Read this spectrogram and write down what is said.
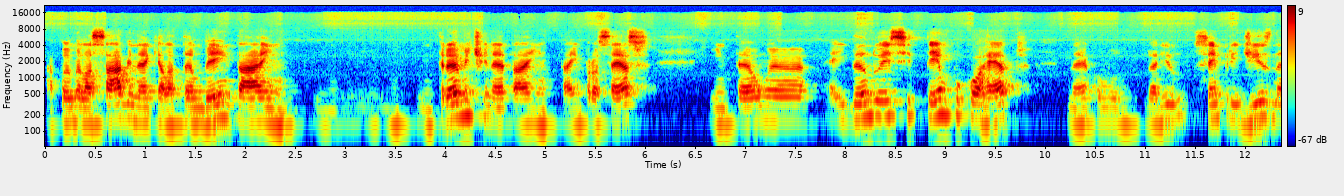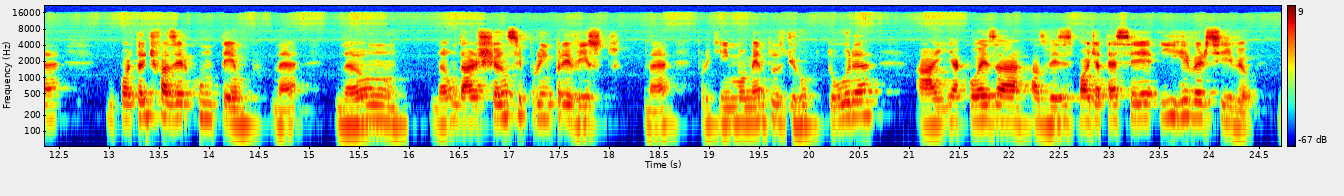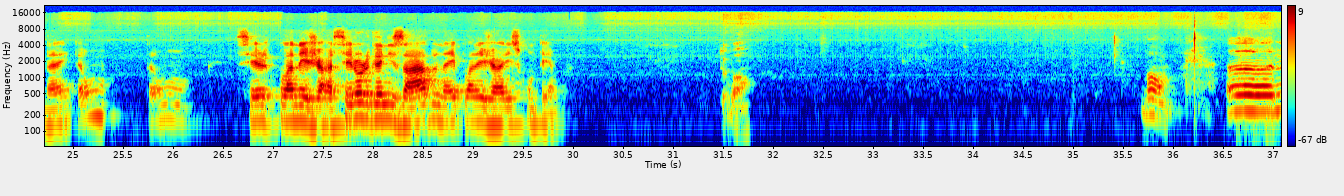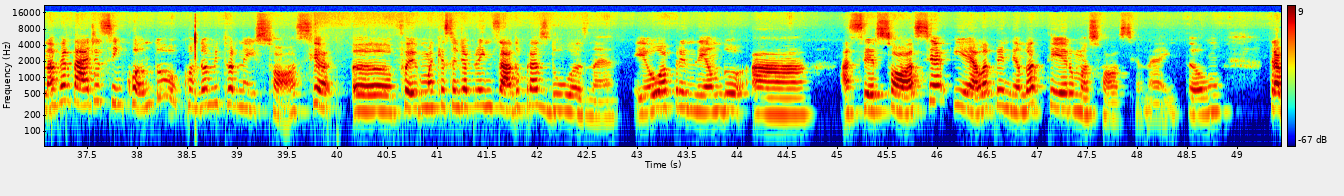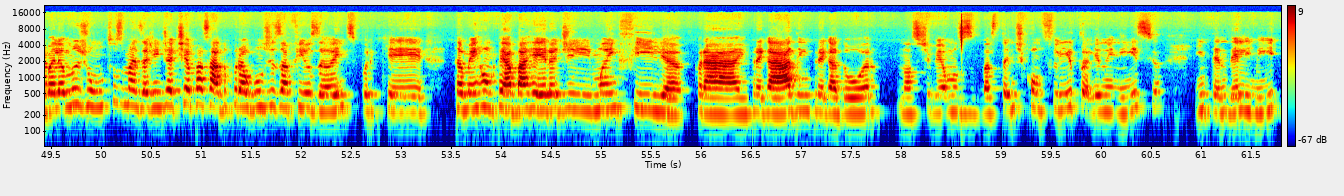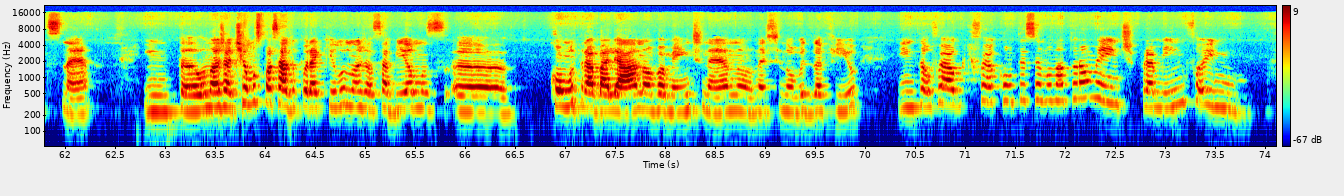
A Pamela sabe, né, que ela também está em, em, em, trâmite, né? Está em, tá em processo. Então, uh, é ir dando esse tempo correto né? Como o Dario sempre diz, né? Importante fazer com tempo, né? Não não dar chance para o imprevisto, né? Porque em momentos de ruptura, aí a coisa às vezes pode até ser irreversível, né? Então, então ser planejar, ser organizado, né, e planejar isso com tempo. Muito bom. Bom, Uh, na verdade, assim, quando, quando eu me tornei sócia, uh, foi uma questão de aprendizado para as duas, né? Eu aprendendo a, a ser sócia e ela aprendendo a ter uma sócia, né? Então, trabalhamos juntos, mas a gente já tinha passado por alguns desafios antes, porque também romper a barreira de mãe filha para empregado e empregador, nós tivemos bastante conflito ali no início, entender limites, né? Então, nós já tínhamos passado por aquilo, nós já sabíamos uh, como trabalhar novamente, né, no, nesse novo desafio. Então, foi algo que foi acontecendo naturalmente. Para mim, foi,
